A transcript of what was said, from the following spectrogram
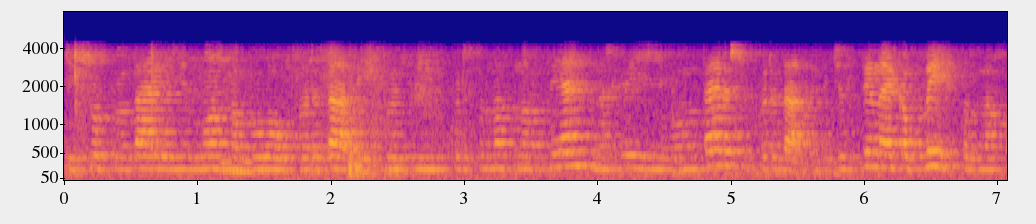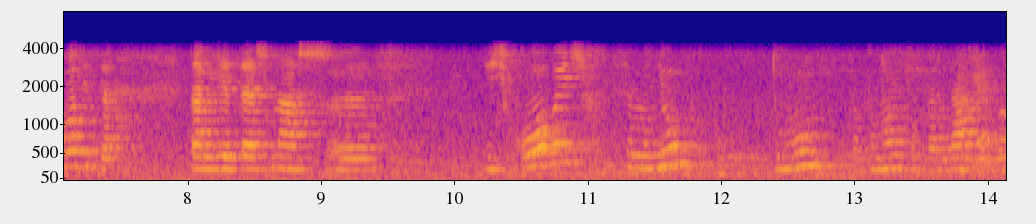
І щоб далі її можна було передати їй користуватися на стоянці, знайшли її волонтери, щоб передати. Це частина, яка близько знаходиться, там є теж наш е, військовий Семенюк, тому пропонується передати. Як ви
